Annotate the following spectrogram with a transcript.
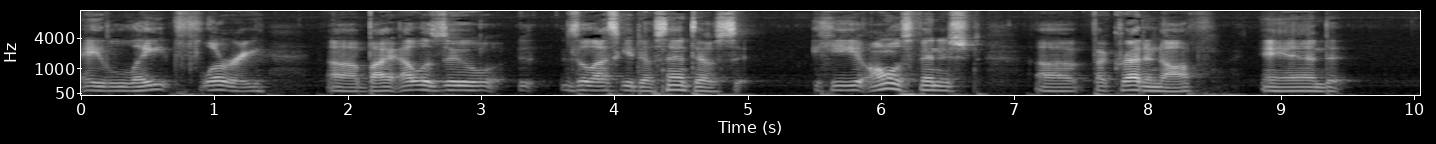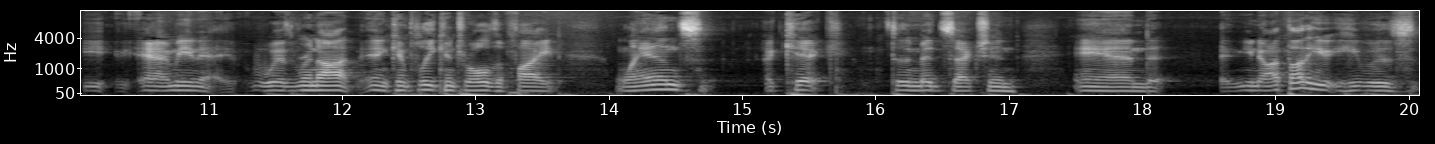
a late flurry uh, by Elizeu Zaleski dos Santos, he almost finished uh, Fakhretdinov, and I mean, with Rinat in complete control of the fight, lands a kick to the midsection, and you know I thought he he was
